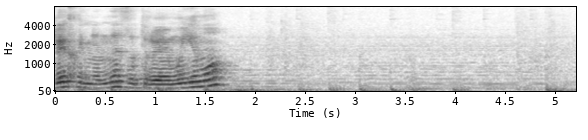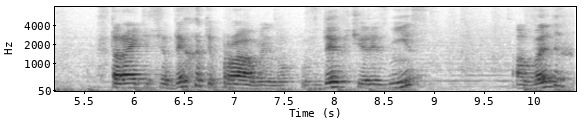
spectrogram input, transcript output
Дихання не затримуємо. Старайтеся дихати правильно. Вдих через ніс, а видих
